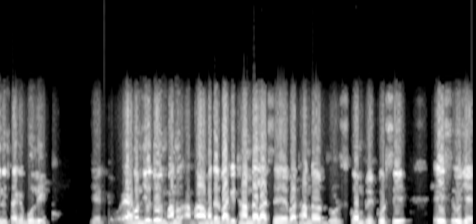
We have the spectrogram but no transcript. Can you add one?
জিনিসটাকে বলি, যে এখন যেহেতু মানুষ আমাদের বাকি ঠান্ডা লাগছে বা ঠান্ডা ডোজ কমপ্লিট করছি, এই ওই যে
